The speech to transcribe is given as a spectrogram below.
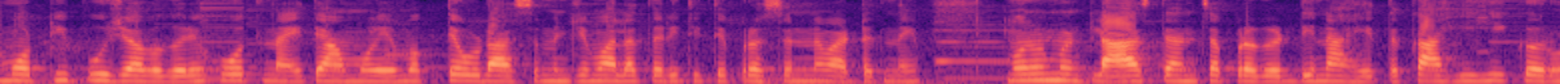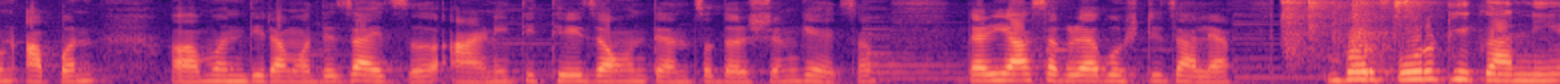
मोठी पूजा वगैरे होत नाही. त्यामुळे मग तेवढं असं म्हणजे मला तरी तिथे प्रसन्न वाटत नाही. म्हणून म्हटलं आज त्यांचा प्रगट दिन आहे तर काहीही करून आपण मंदिरामध्ये जायचं आणि तिथे जाऊन त्यांचं दर्शन घ्यायचं. तर या सगळ्या गोष्टी झाल्या. भरपूर ठिकाणी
